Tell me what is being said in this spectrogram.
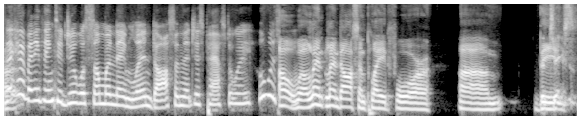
Uh, they have anything to do with someone named Len Dawson that just passed away? Who was? Oh well, Len, Len Dawson played for um, the, Chiefs.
